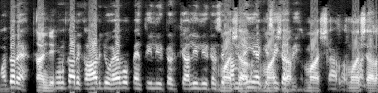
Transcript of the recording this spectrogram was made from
मदर है हाँ जी। उनका रिकॉर्ड जो है वो पैंतीस लीटर चालीस लीटर से कम नहीं है किसी का भी। माशाल्लाह माशाल्लाह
